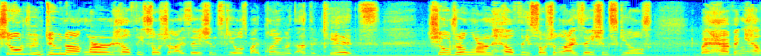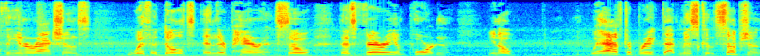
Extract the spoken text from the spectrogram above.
Children do not learn healthy socialization skills by playing with other kids. Children learn healthy socialization skills by having healthy interactions with adults and their parents. So that's very important. You know, we have to break that misconception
